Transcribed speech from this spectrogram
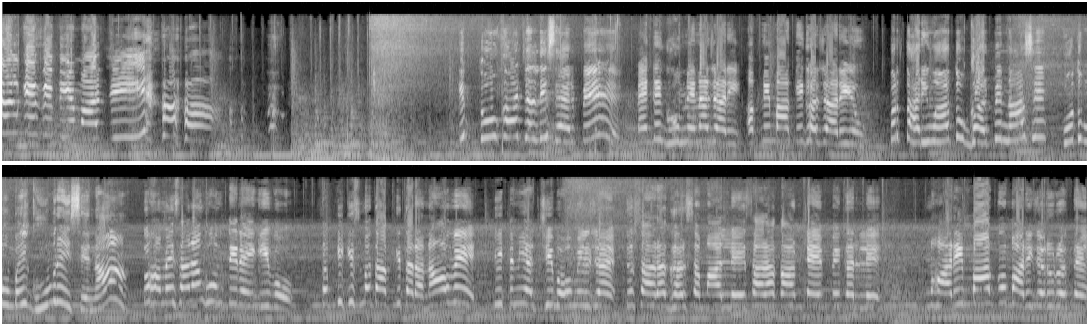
टल कैसे दिए माँ जी? कि तू कहा जल्दी शहर पे घूमने ना जा रही अपनी माँ के घर जा रही हूँ। पर तारी वहाँ तो घर पे ना से वो तो मुंबई घूम रही से ना। तो हमेशा ना घूमती रहेगी वो। सबकी किस्मत आपकी तरह ना होवे कि इतनी अच्छी बहू मिल जाए जो सारा घर संभाल ले सारा काम टाइम पे कर ले। हमारी माँ को हमारी ज़रूरत है।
